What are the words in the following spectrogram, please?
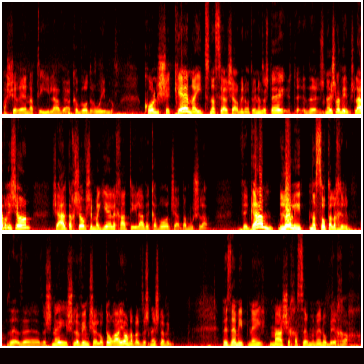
אשר אין התהילה והכבוד ראויים לו. כל שכן היתנסה על שער מינו. אתם מבינים? זה, שתי, שתי, שני שלבים. שלב ראשון, שאל תחשוב שמגיע לך תהילה וכבוד שאתה מושלם. וגם לא להתנסות על אחרים. זה, זה, זה שני שלבים של אותו רעיון, אבל זה שני שלבים. וזה מפני מה שחסר ממנו בהכרח.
